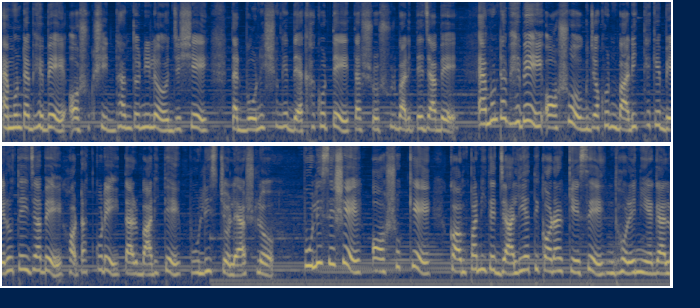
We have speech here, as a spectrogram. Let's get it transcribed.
এমনটা ভেবে অশোক সিদ্ধান্ত নিল যে সে তার বোনের সঙ্গে দেখা করতে তার শ্বশুর বাড়িতে যাবে। এমনটা ভেবেই অশোক যখন বাড়ির থেকে বেরোতেই যাবে, হঠাৎ করেই তার বাড়িতে পুলিশ চলে আসলো। পুলিশ এসে অশোককে কোম্পানিতে জালিয়াতি করার কেসে ধরে নিয়ে গেল।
